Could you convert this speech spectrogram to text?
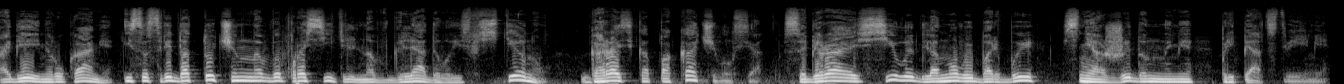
обеими руками и сосредоточенно-вопросительно вглядываясь в стену, Гораська покачивался, собирая силы для новой борьбы с неожиданными препятствиями.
